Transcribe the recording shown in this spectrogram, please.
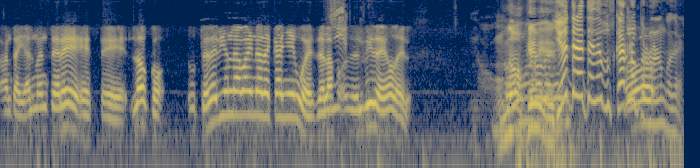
antes ayer me enteré, este, loco, ¿ustedes vieron la vaina de Kanye West, de la, del video de él? No, qué bien. Yo traté de buscarlo, pero no lo encontré.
